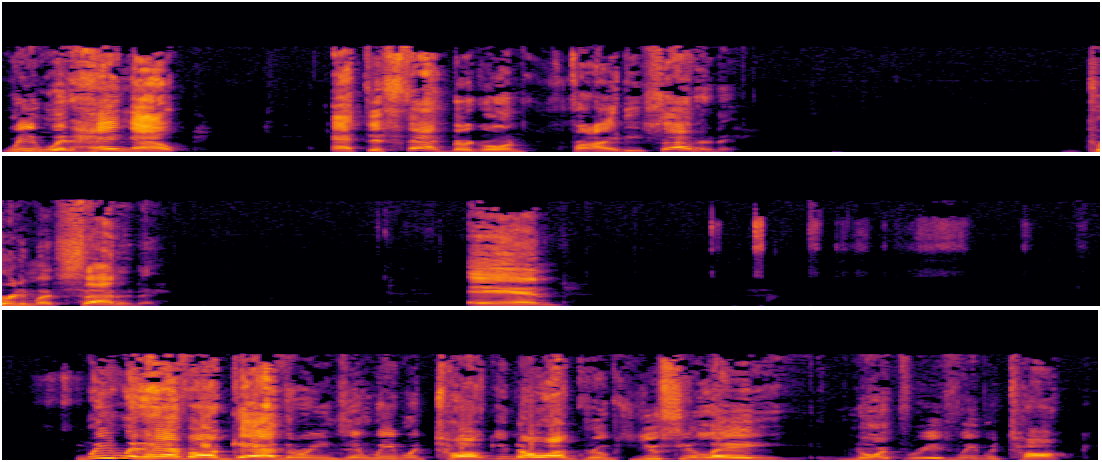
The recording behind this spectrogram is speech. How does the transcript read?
we would hang out at this Fat Burger on Friday, Saturday. Pretty much Saturday. And we would have our gatherings and we would talk, you know, our groups, UCLA, Northridge, we would talk.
